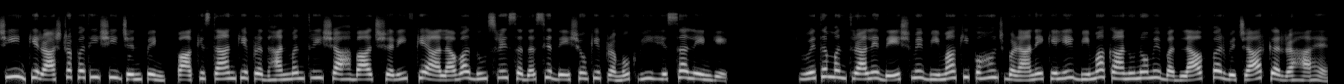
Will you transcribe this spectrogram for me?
चीन के राष्ट्रपति शी जिनपिंग, पाकिस्तान के प्रधानमंत्री शाहबाज शरीफ के अलावा दूसरे सदस्य देशों के प्रमुख भी हिस्सा लेंगे। वित्त मंत्रालय देश में बीमा की पहुँच बढ़ाने के लिए बीमा कानूनों में बदलाव पर विचार कर रहा है।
